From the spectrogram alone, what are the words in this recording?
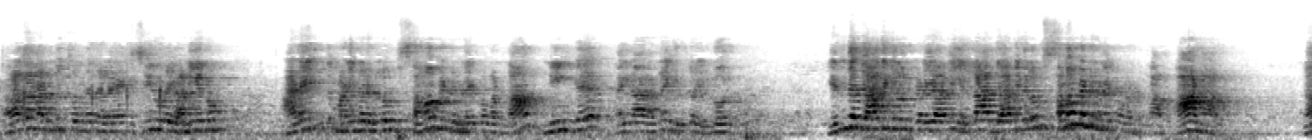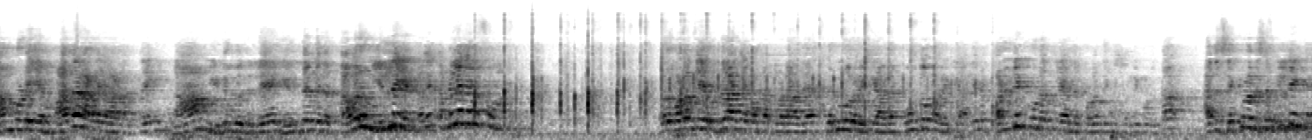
அதனாலதான் நன்கு சொந்தங்களே சீருடை அணியனும் அனைத்து மனிதர்களும் சமம் என்று நினைப்பவன் தான் நீங்க ஐநாறு அண்ணன் இருக்கிற எல்லோருக்கும் எந்த ஜாதிகளும் கிடையாது எல்லா ஜாதிகளும் சமம் என்று நினைப்பவர்கள் நாம். ஆனால் நம்முடைய மத அடையாளத்தை நாம் இடுவதிலே எந்தவித தவறும் இல்லை என்பதை தமிழக அரசு ஒரு குழந்தைய ருத்ராட்ச கொட்டப்படாத போடாத வைக்காத குங்குமம் வைக்காத பள்ளிக்கூடத்திலே அந்த குழந்தைக்கு சொல்லிக் கொடுத்தா அது செகுலரிசம் இல்லைங்க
